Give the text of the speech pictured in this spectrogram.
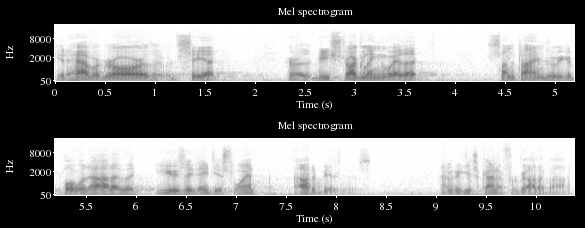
You'd have a grower that would see it or be struggling with it. Sometimes we could pull it out of it. Usually they just went out of business, and we just kind of forgot about it.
